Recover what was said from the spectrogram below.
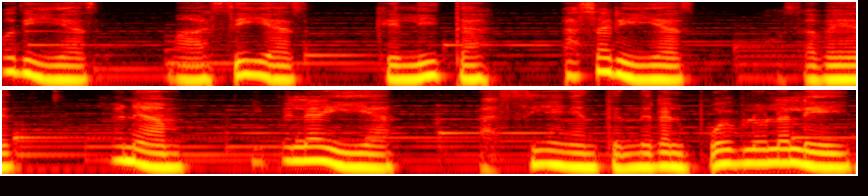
Jodías, Maasías, Kelita, Azarías, Josabed, Hanam y Pelaía hacían entender al pueblo la ley,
